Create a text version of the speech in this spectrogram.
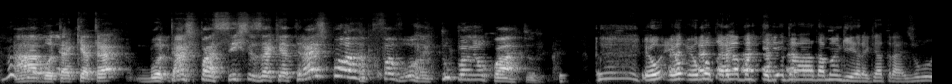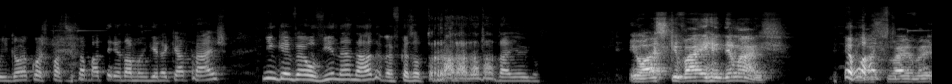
Ah, botar aqui atrás. Botar as passistas aqui atrás, porra, por favor, entupa meu quarto. Eu, eu, eu botaria a bateria da, da mangueira aqui atrás. O Igão é cospassista, a bateria da mangueira aqui atrás. Ninguém vai ouvir, né? Nada. Vai ficar só. Eu acho que vai render mais. Eu, eu acho que vai. vai...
